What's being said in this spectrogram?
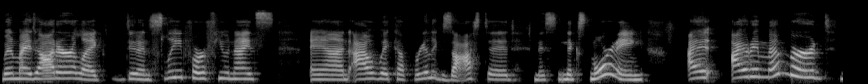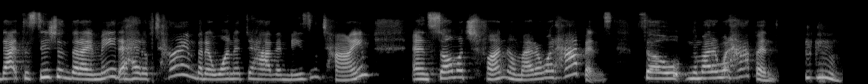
when my daughter like didn't sleep for a few nights and I would wake up really exhausted this next morning. I I remembered that decision that I made ahead of time that I wanted to have amazing time and so much fun no matter what happens. So no matter what happened,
